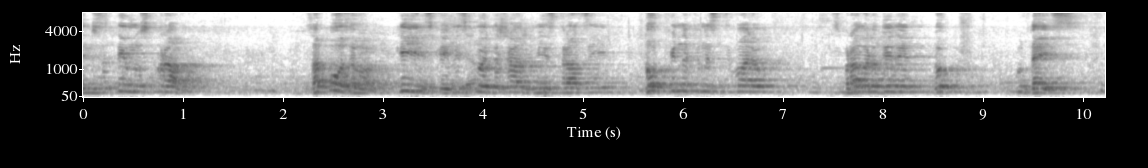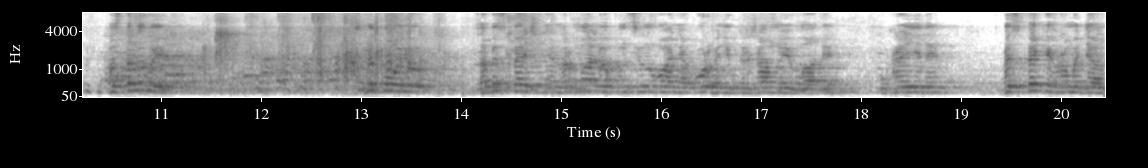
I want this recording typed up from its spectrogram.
адміністративну справу за позовом Київської міської державної адміністрації до кінофестивалю справа людини до Кудейс. Постановив з метою забезпечення нормального функціонування органів державної влади України, безпеки громадян,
